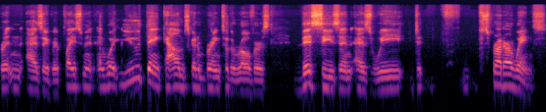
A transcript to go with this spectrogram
Brittain as a replacement, and what you think Callum's going to bring to the Rovers this season as we d- spread our wings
